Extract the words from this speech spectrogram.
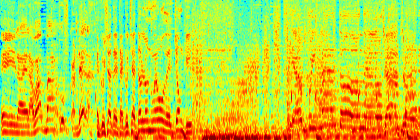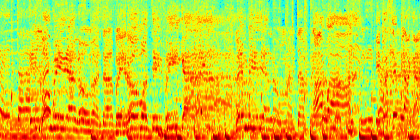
eh, la de la barba, uff, candela. Escúchate, esta, escucha, esto es lo nuevo del Yonki. Y al final todo es lo que la envidia no mata, pero mortifica. La envidia no mata, pero Agua. mortifica. ¿Qué clase de placa?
